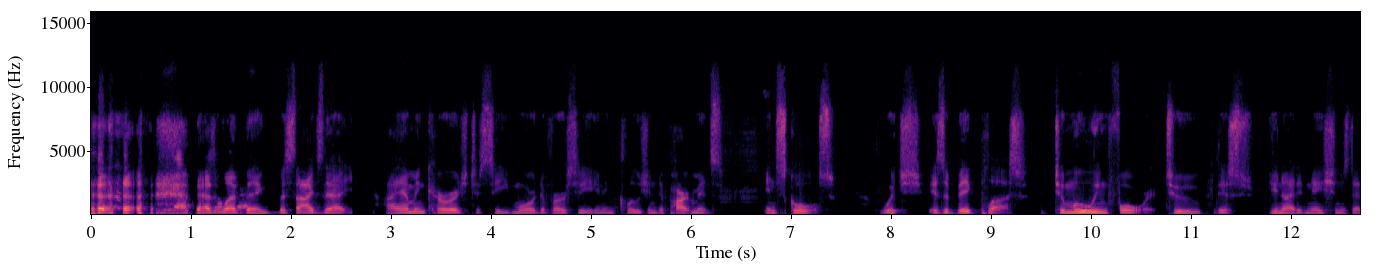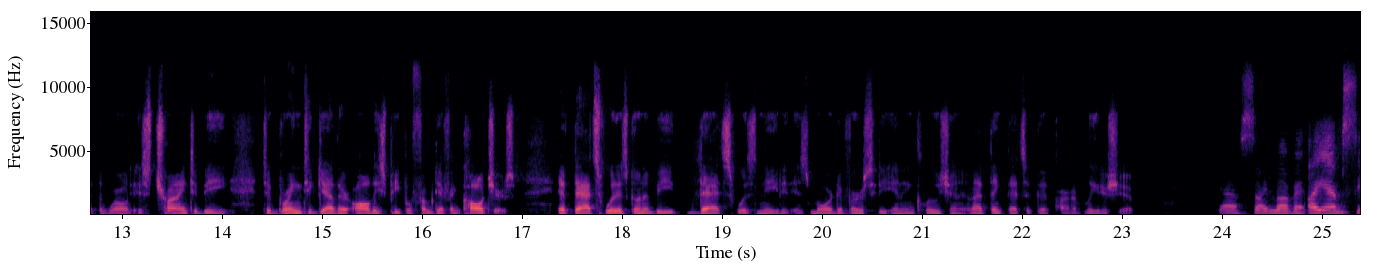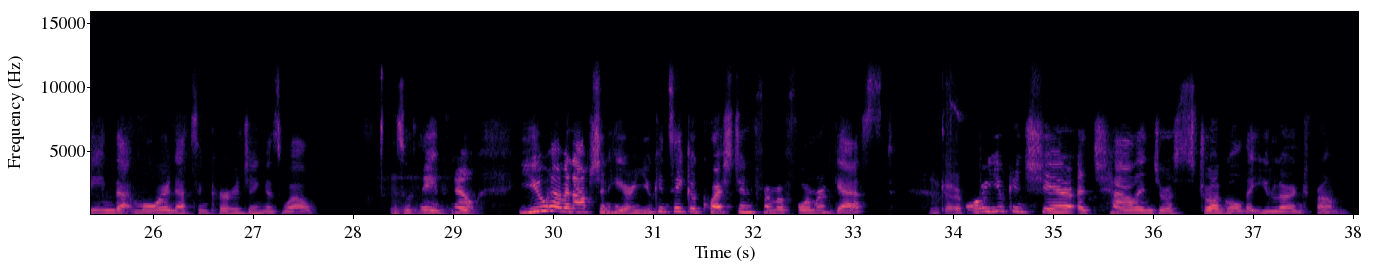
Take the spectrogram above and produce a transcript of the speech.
That's one thing. Besides that, I am encouraged to see more diversity and inclusion departments in schools, which is a big plus to moving forward to this United Nations that the world is trying to be to bring together all these people from different cultures. If that's what it's going to be, that's what's needed is more diversity and inclusion. And I think that's a good part of leadership. Yes, I love it. I am seeing that more, and that's encouraging as well. So mm-hmm. thanks. Now, you have an option here. You can take a question from a former guest, okay, or you can share a challenge or a struggle that you learned from.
